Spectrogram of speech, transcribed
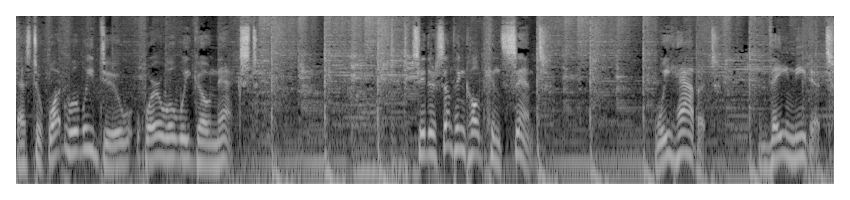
as to what will we do, where will we go next. See, there's something called consent. We have it. They need it.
